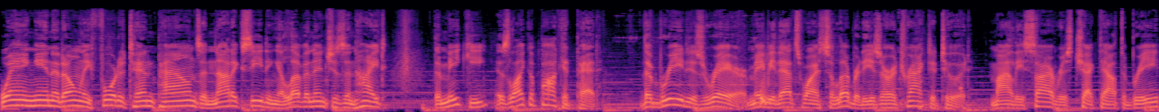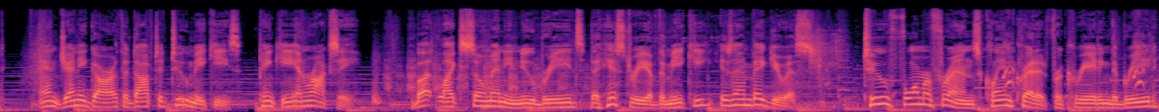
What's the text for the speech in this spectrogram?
Weighing in at only 4 to 10 pounds and not exceeding 11 inches in height, the Miki is like a pocket pet. The breed is rare, maybe that's why celebrities are attracted to it. Miley Cyrus checked out the breed, and Jennie Garth adopted two Mikis, Pinky and Roxy. But like so many new breeds, the history of the Miki is ambiguous. Two former friends claim credit for creating the breed.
